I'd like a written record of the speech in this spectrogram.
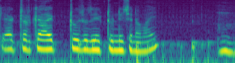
ক্যারেক্টারকে আরেকটু যদি একটু নিচে নামাই। হুম।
